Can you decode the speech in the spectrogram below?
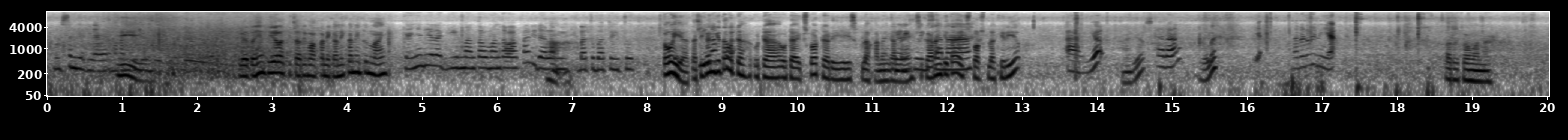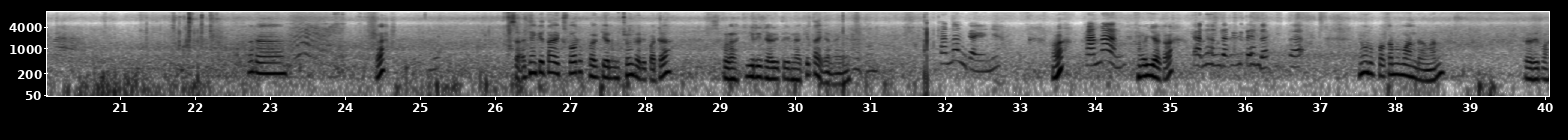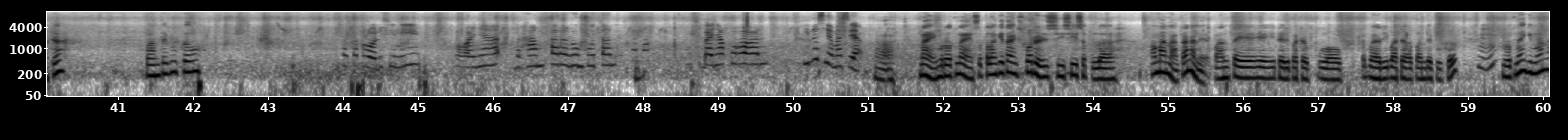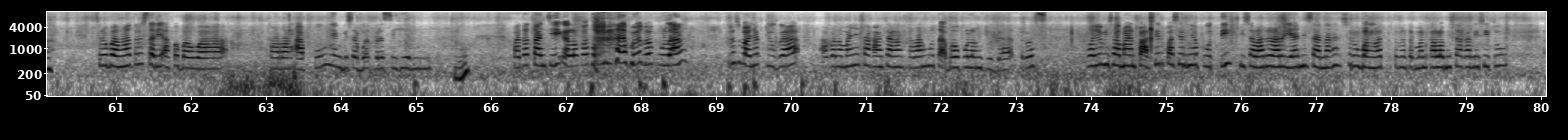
bosan dia di air makan Iya. Kelihatannya dia lagi cari makan ikan-ikan itu, Nay. kayaknya dia lagi mantau-mantau apa di dalam batu-batu itu Oh iya, tadi kan Jinak, kita Pak. udah udah udah explore dari sebelah kanan kan ya. Sekarang kita explore sebelah kiri yuk. ayo Ayo, sekarang boleh? taruh dulu nih ya Taruh ke mana? Ada. Hah? Saatnya kita explore bagian ujung daripada sebelah kiri dari tenda kita ya, Nay. kanan kayaknya Hah? kanan Oh iya kah? kanan dari tenda kita Ini merupakan pemandangan daripada Pantai Bugel. tetap loh di sini pokoknya berhampar rumputan banyak pohon pinus ya mas ya Nah, Nay, menurut Nay, setelah kita ekspor dari sisi sebelah oh, mana kanan ya, pantai daripada pulau eh, daripada pantai Bugel, Hmm, menurut Nay gimana? seru banget. Terus tadi aku bawa karang apung yang bisa buat bersihin Hmm? patah tanci kalau kotor buat bawa pulang terus banyak juga apa namanya cangkang-cangkang kerang mau tak bawa pulang juga. Terus pokoknya bisa main pasir pasirnya putih bisa lari-larian di sana. Seru banget teman-teman. Kalau misalkan di situ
